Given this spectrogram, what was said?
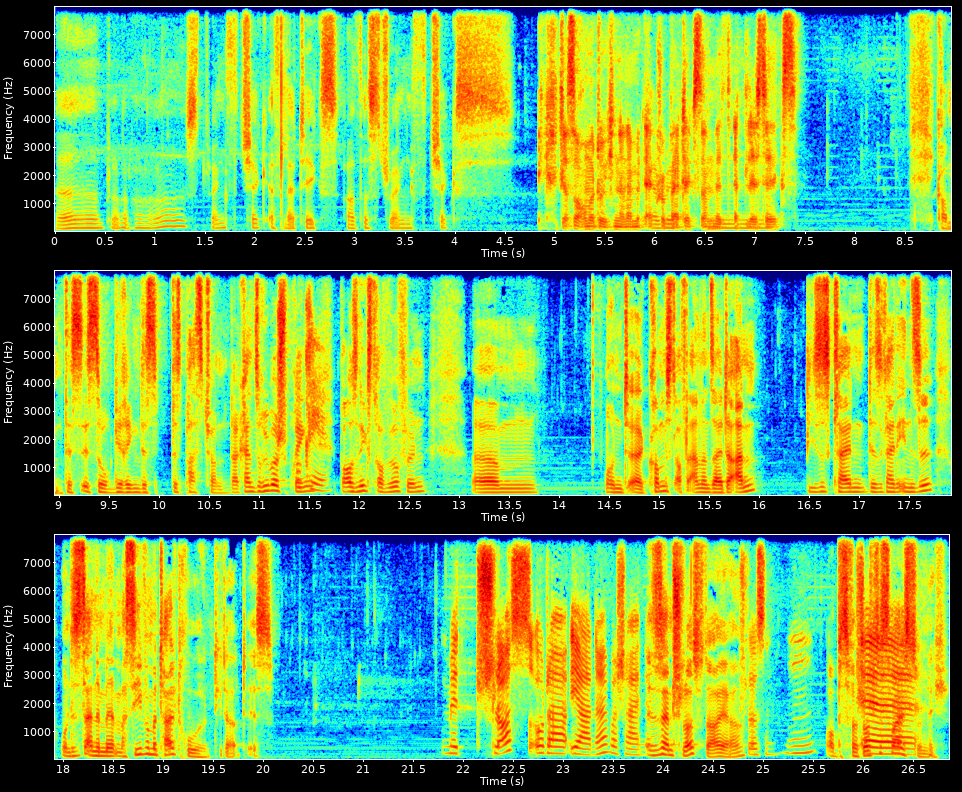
Äh, bla bla bla. Strength Check, Athletics, Other Strength Checks. Ich krieg das auch immer durcheinander mit Acrobatics und mit Mm. Athletics. Komm, das ist so gering, das, das passt schon. Da kannst du rüberspringen, Okay. brauchst nichts drauf würfeln. Ähm, und äh, kommst auf der anderen Seite an, dieses kleine, diese kleine Insel. Und es ist eine ma- massive Metalltruhe, die dort ist. Mit Schloss oder? Ja, ne? Wahrscheinlich. Es ist ein Schloss da, ja. Geschlossen. Hm. Ob es verschlossen ist, Äh. weißt du nicht.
